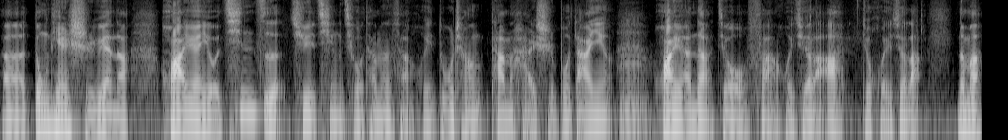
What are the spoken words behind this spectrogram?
呃，冬天十月呢，华元又亲自去请求他们返回都城，他们还是不答应。嗯，华元呢就返回去了啊，就回去了。那么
